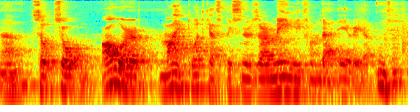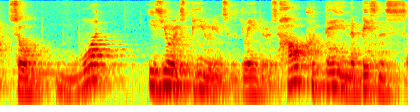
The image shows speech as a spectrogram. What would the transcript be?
Um, so so our my podcast listeners are mainly from that area. Mm-hmm. So what is your experience with leaders? How could they in the business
